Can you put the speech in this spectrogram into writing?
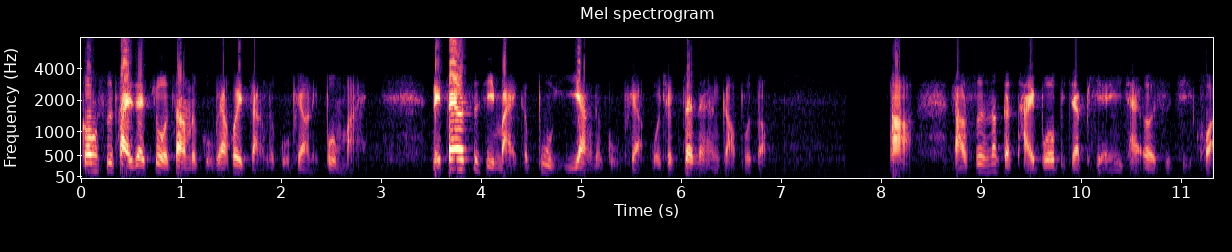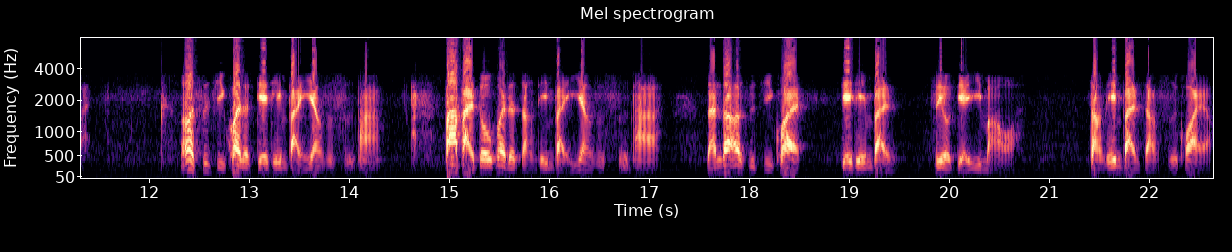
公司派在做账的股票会涨的股票你不买。你非要自己买个不一样的股票，我就真的很搞不懂。啊，老师，那个台波比较便宜，才二十几块，二十几块的跌停板一样是十趴，八百多块的涨停板一样是十趴，难道二十几块跌停板只有跌一毛啊？涨停板涨十块啊？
